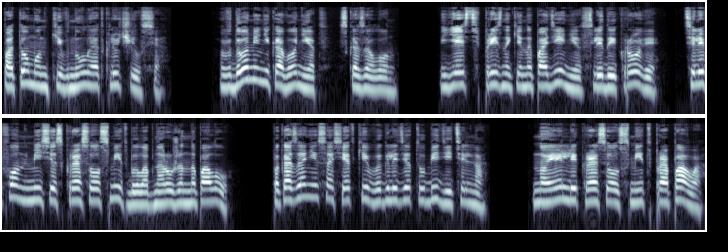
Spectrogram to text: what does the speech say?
Потом он кивнул и отключился. «В доме никого нет», — сказал он. «Есть признаки нападения, следы крови, Телефон миссис Крэсвелл Смит был обнаружен на полу. Показания соседки выглядят убедительно. Но Элли Крэсвелл Смит пропала.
